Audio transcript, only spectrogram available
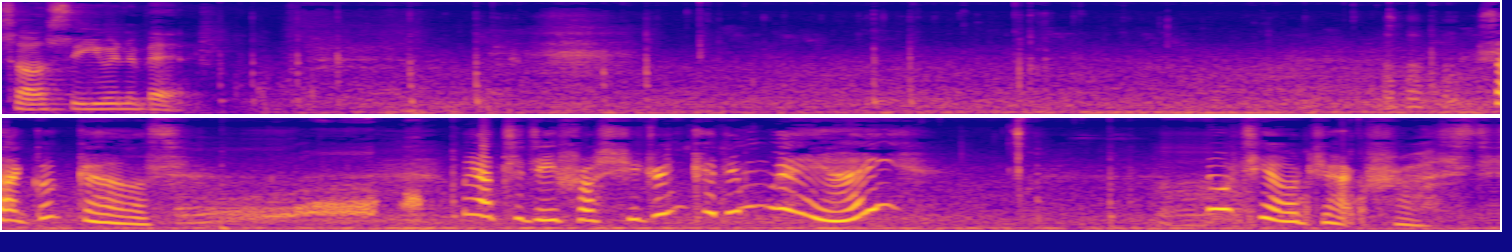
So I'll see you in a bit. Is that good, girls? We had to defrost your drinker, didn't we, eh? Naughty old Jack Frost.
